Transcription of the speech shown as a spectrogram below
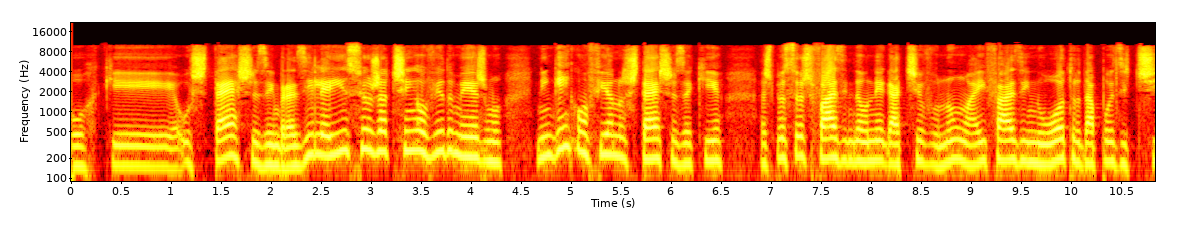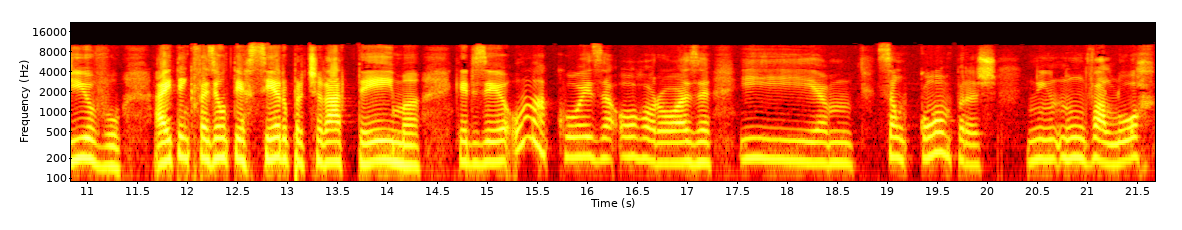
porque os testes em Brasília, isso eu já tinha ouvido mesmo. Ninguém confia nos testes aqui. As pessoas fazem, dão negativo num, aí fazem no outro, dá positivo, aí tem que fazer um terceiro para tirar a teima. Quer dizer, uma coisa horrorosa. E hum, são compras num valor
